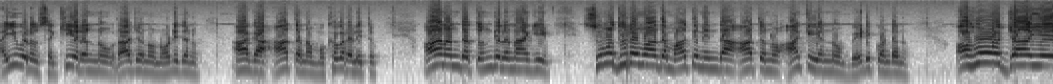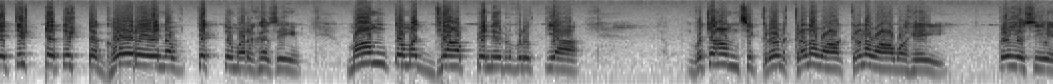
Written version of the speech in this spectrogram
ಐವರು ಸಖಿಯರನ್ನು ರಾಜನು ನೋಡಿದನು. ಆಗ ಆತನ ಮುಖವರಳಿತು. ಆನಂದ ತುಂದಿಲನಾಗಿ, ಸುಮಧುರವಾದ ಮಾತಿನಿಂದ ಆತನು ಆಕೆಯನ್ನು ಬೇಡಿಕೊಂಡನು. ಅಹೋ ಜಾಯೇ ತಿಷ್ಟ ತಿಷ್ಟ ಘೋರೇನ ತ್ಯಕ್ತುಮರ್ಹಸಿ ಮಾಂ ತ್ವಮಧ್ಯಾಪ್ಯ ನಿರ್ವೃತ್ಯ ವಚಾಂಸಿ ಕ್ರಣ ಕೃಣವಾ ಕೃಣವಾಮಹೇ ಪ್ರೇಯಸಿಯೇ,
